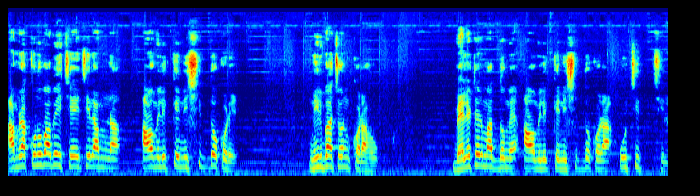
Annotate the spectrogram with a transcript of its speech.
আমরা কোনোভাবেই চেয়েছিলাম না আওয়ামী লীগকে নিষিদ্ধ করে নির্বাচন করা হোক। ব্যালেটের মাধ্যমে আওয়ামী লীগকে নিষিদ্ধ করা উচিত ছিল।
